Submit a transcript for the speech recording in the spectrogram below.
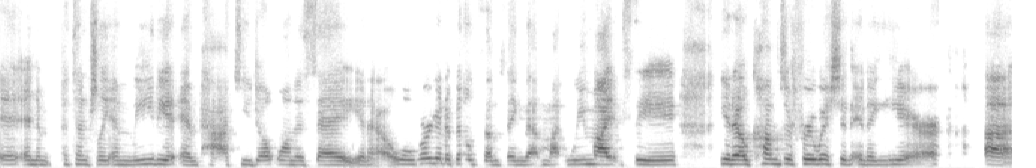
and potentially immediate impact? You don't want to say, you know, well, we're going to build something that might, we might see, you know, come to fruition in a year. Uh,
